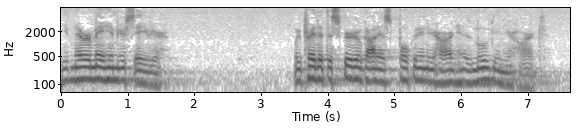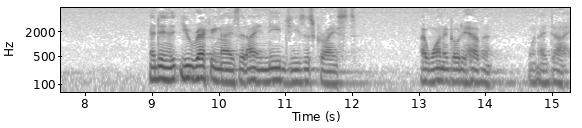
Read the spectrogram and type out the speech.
you've never made him your Savior. We pray that the Spirit of God has spoken in your heart and has moved in your heart. And that you recognize that I need Jesus Christ. I want to go to heaven when I die.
